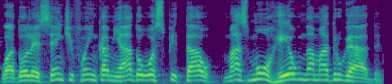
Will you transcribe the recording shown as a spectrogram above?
O adolescente foi encaminhado ao hospital, mas morreu na madrugada.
